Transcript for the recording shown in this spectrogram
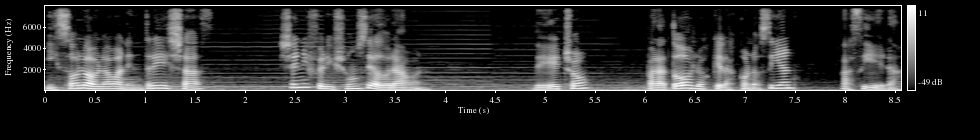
y solo hablaban entre ellas, Jennifer y June se adoraban. De hecho, para todos los que las conocían, así era.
